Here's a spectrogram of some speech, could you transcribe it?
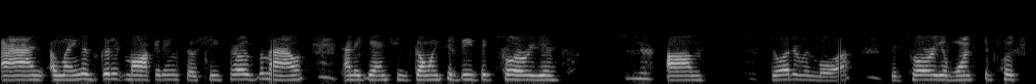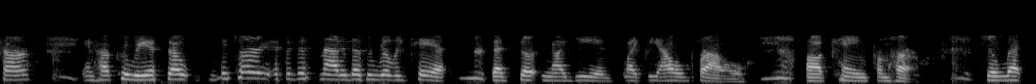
and Elena's good at marketing, so she throws them out. And again, she's going to be Victoria's um, daughter-in-law. Victoria wants to push her in her career. So Victoria, for this matter, doesn't really care that certain ideas, like the owl prowl, uh, came from her. She'll let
